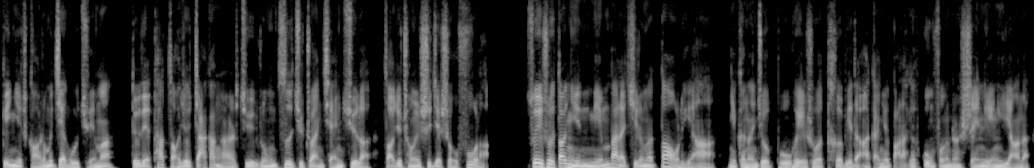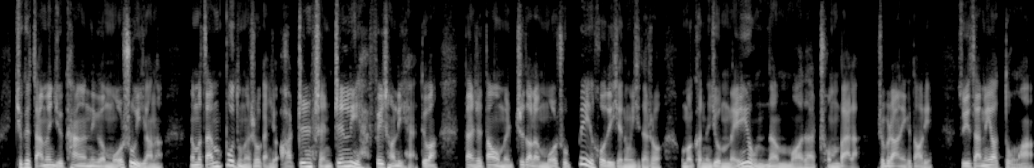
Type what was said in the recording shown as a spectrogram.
给你搞什么建股群吗？对不对？他早就加杠杆去融资去赚钱去了，早就成为世界首富了。所以说，当你明白了其中的道理啊，你可能就不会说特别的啊，感觉把它给供奉成神灵一样的，就跟咱们去看那个魔术一样的。那么咱们不懂的时候，感觉啊，真神真厉害，非常厉害，对吧？但是当我们知道了魔术背后的一些东西的时候，我们可能就没有那么的崇拜了，是不是这样一个道理？所以咱们要懂啊，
